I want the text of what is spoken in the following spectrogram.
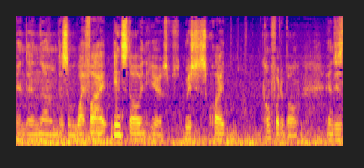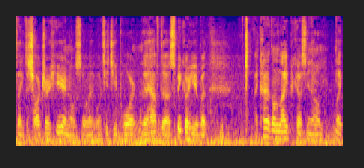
and then um, there's some Wi-Fi install in here which is quite comfortable. And this is like the charger here and also like OTG port. They have the speaker here but I kind of don't like because you know like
